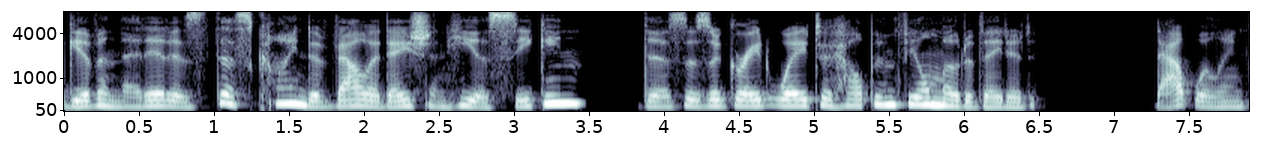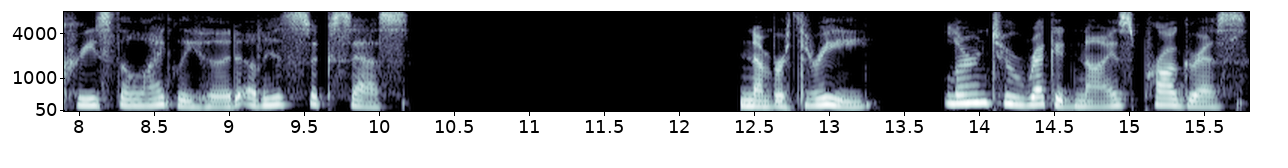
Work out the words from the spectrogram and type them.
Given that it is this kind of validation he is seeking, this is a great way to help him feel motivated. That will increase the likelihood of his success. Number three, learn to recognize progress.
